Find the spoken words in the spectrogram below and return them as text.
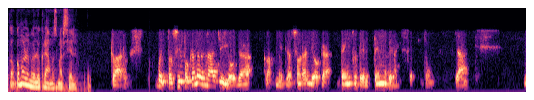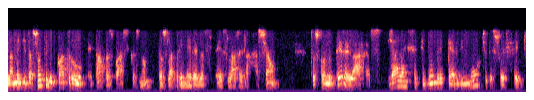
¿Cómo lo involucramos, Marcelo? Claro. Bueno, entonces, enfocando el Raja Yoga, la meditación Raja Yoga, dentro del tema de la incertidumbre, ¿ya? La meditación tiene cuatro etapas básicas, ¿no? Entonces, la primera es, es la relajación. Entonces, cuando te relajas, ya la incertidumbre pierde mucho de su efecto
